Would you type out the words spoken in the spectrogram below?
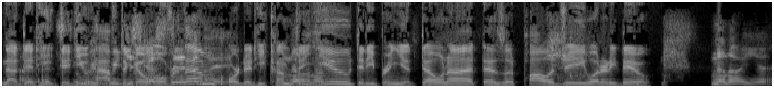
Now, did he? Did you have to go over them, I, or did he come no, to no. you? Did he bring you a donut as an apology? what did he do? No, no. He, uh,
